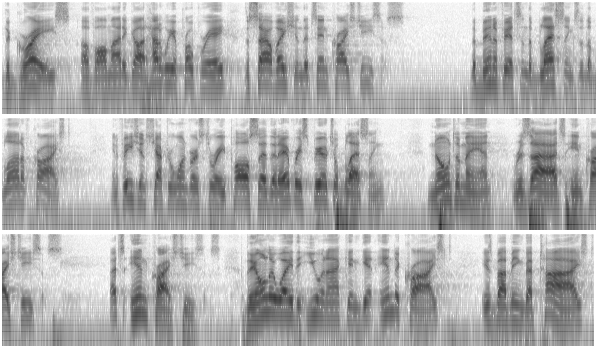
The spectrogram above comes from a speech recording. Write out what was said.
the grace of Almighty God. How do we appropriate the salvation that's in Christ Jesus? The benefits and the blessings of the blood of Christ. In Ephesians chapter 1 verse 3, Paul said that every spiritual blessing known to man resides in Christ Jesus. That's in Christ Jesus. The only way that you and I can get into Christ is by being baptized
